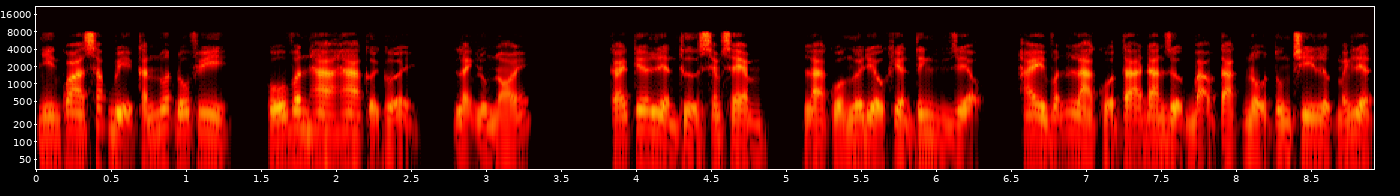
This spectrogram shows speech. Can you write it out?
Nhìn qua sắp bị cắn nuốt đỗ phi, cố vân ha ha cười cười, lạnh lùng nói, cái kia liền thử xem xem, là của ngươi điều khiển tinh diệu, hay vẫn là của ta đan dược bạo tạc nổ tung chi lực mãnh liệt,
